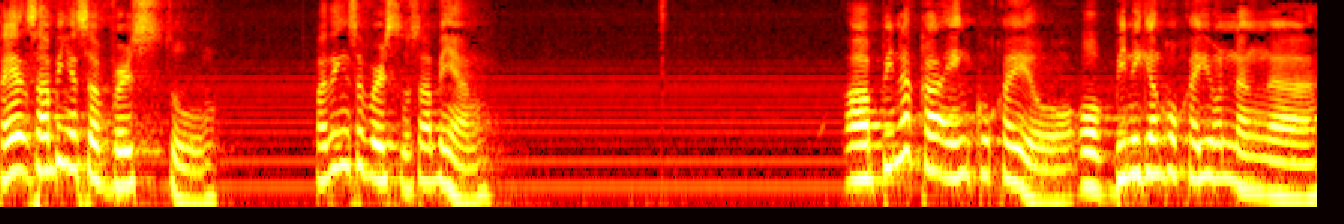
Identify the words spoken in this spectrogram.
Kaya sabi niya sa verse 2, pagdating sa verse 2, sabi niya, uh, pinakain ko kayo, o binigyan ko kayo ng uh,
